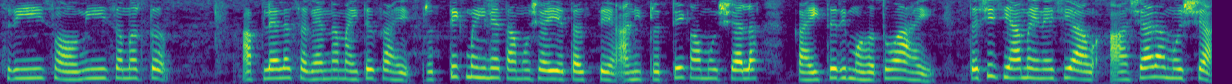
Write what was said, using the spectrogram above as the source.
श्री स्वामी समर्थ. आपल्याला सगळ्यांना माहीतच आहे प्रत्येक महिन्यात अमावस्या येत असते आणि प्रत्येक अमावस्याला काहीतरी महत्त्व आहे. तशीच या महिन्याची आ आषाढ अमावस्या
